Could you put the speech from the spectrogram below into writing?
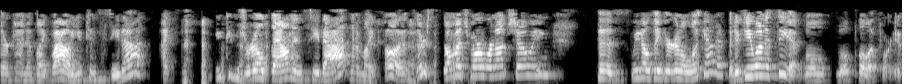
they're kind of like, wow, you can see that? I, you can drill down and see that. And I'm like, oh, there's so much more we're not showing because we don't think you're going to look at it. But if you want to see it, we'll, we'll pull it for you.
